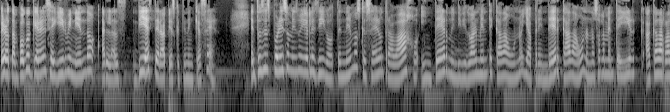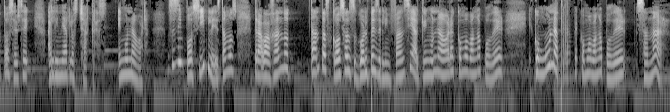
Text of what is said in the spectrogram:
pero tampoco quieren seguir viniendo a las 10 terapias que tienen que hacer. Entonces, por eso mismo yo les digo, tenemos que hacer un trabajo interno, individualmente cada uno y aprender cada uno, no solamente ir a cada rato a hacerse alinear los chakras en una hora. Eso es imposible, estamos trabajando tantas cosas, golpes de la infancia, que en una hora, ¿cómo van a poder, con una terapia, cómo van a poder sanar?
